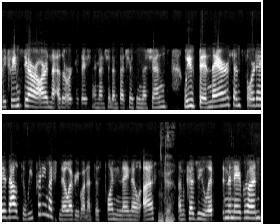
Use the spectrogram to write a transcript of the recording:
between CRR and the other organization I mentioned, Adventures in Missions, we've been there since four days out, so we pretty much know everyone at this point, and they know us okay. um, because we live in the neighborhood.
